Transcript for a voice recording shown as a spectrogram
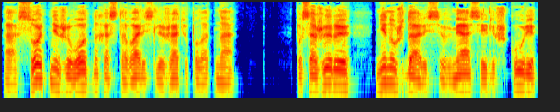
а сотни животных оставались лежать у полотна. Пассажиры не нуждались в мясе или шкуре,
